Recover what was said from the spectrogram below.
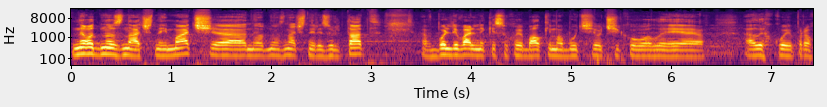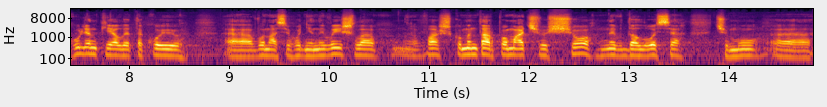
неоднозначний матч, е, неоднозначний результат. Вболівальники сухої балки, мабуть, очікували е, легкої прогулянки, але такою вона сьогодні не вийшла. Ваш коментар по матчу, що не вдалося, чому е,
